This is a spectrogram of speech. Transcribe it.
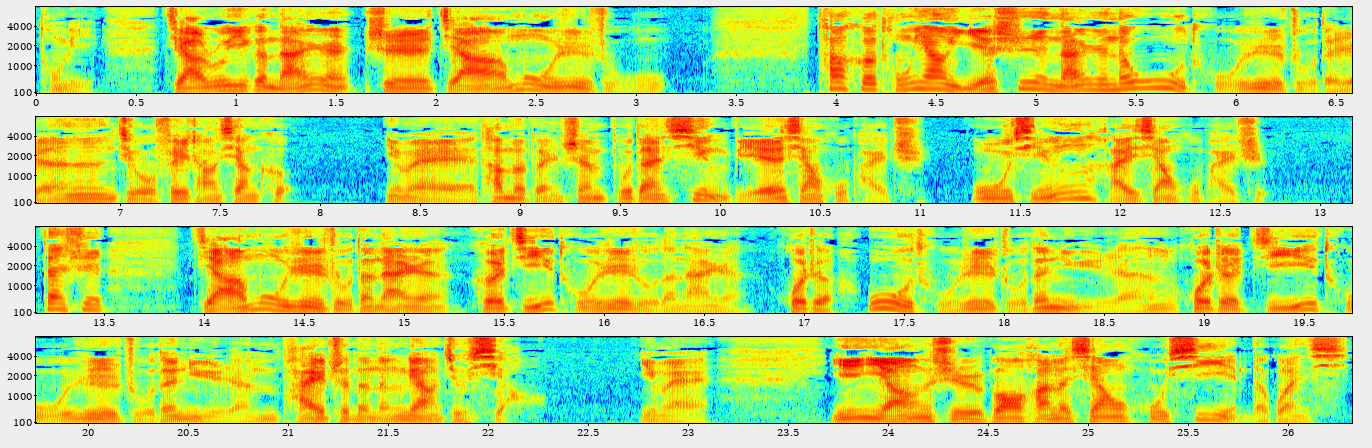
同理，假如一个男人是甲木日主。他和同样也是男人的戊土日主的人就非常相克，因为他们本身不但性别相互排斥，五行还相互排斥。但是甲木日主的男人和己土日主的男人，或者戊土日主的女人，或者己土日主的女人，排斥的能量就小，因为阴阳是包含了相互吸引的关系。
